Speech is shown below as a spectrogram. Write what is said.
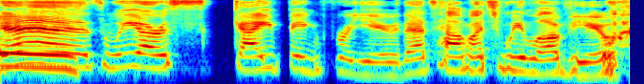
Yes, we are skyping for you. That's how much we love you.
